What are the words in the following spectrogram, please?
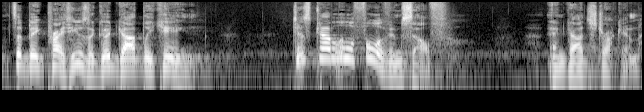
That's a big price. He was a good, godly king. Just got a little full of himself, and God struck him.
